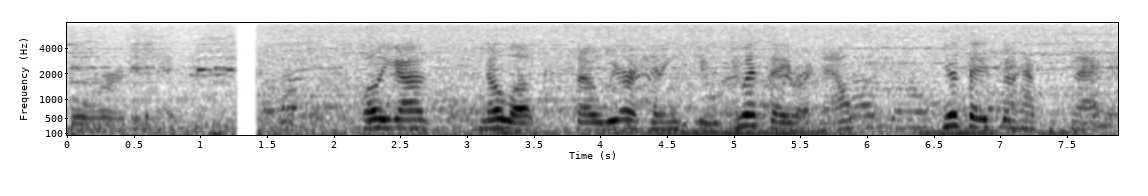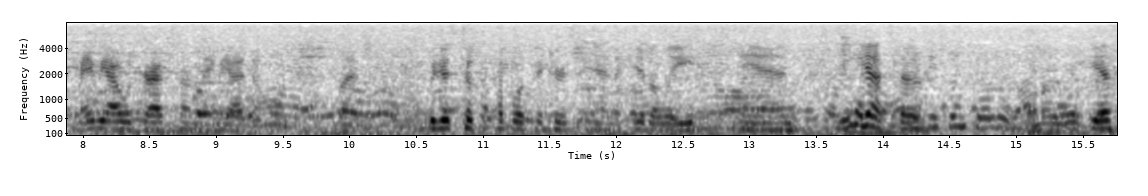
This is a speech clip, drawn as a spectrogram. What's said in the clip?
for today. Well, you guys, no luck. So we are heading to USA right now. USA is going to have some snacks. Maybe I would grab some, maybe I don't. But we just took a couple of pictures in Italy. And yeah, so yes.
